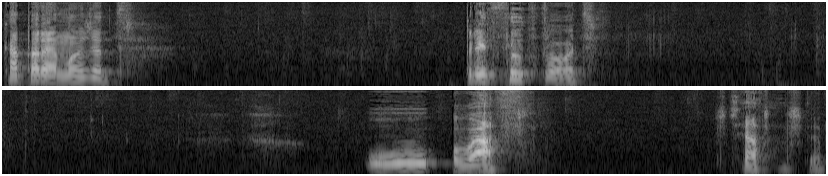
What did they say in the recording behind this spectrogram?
которая может присутствовать у вас, в частности.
